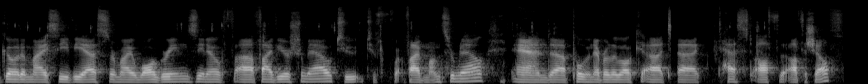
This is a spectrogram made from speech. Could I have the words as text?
go to my CVS or my Walgreens, you know, uh, five years from now, to to five months from now, and uh, pull an Everlywell uh, uh, test off the off the shelf?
